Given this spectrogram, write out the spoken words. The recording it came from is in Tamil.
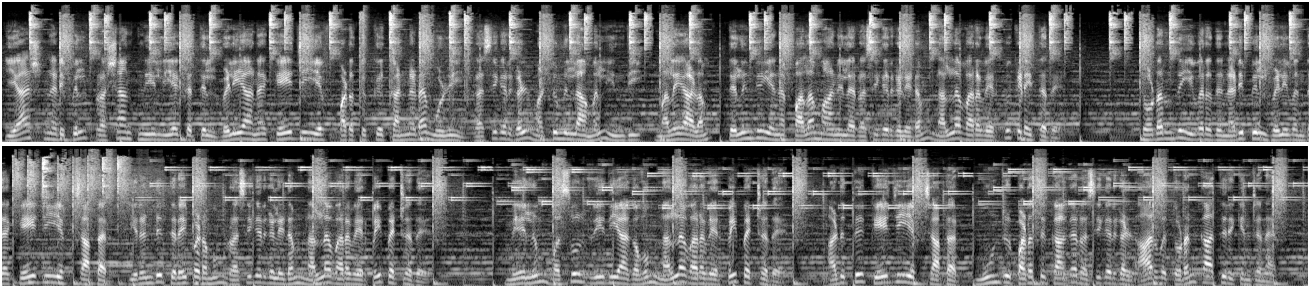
யாஷ் நடிப்பில் பிரசாந்த் நீல் இயக்கத்தில் வெளியான கேஜிஎஃப் படத்துக்கு கன்னட மொழி ரசிகர்கள் மட்டுமில்லாமல் இந்தி மலையாளம் தெலுங்கு என பல மாநில ரசிகர்களிடம் நல்ல வரவேற்பு கிடைத்தது. தொடர்ந்து இவரது நடிப்பில் வெளிவந்த கேஜிஎஃப் சாப்பர் இரண்டு திரைப்படமும் ரசிகர்களிடம் நல்ல வரவேற்பை பெற்றது. மேலும் வசூல் ரீதியாகவும் நல்ல வரவேற்பை பெற்றது. அடுத்து கேஜிஎஃப் சாப்பர் மூன்று படத்துக்காக ரசிகர்கள் ஆர்வத்துடன் காத்திருக்கின்றனர்.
